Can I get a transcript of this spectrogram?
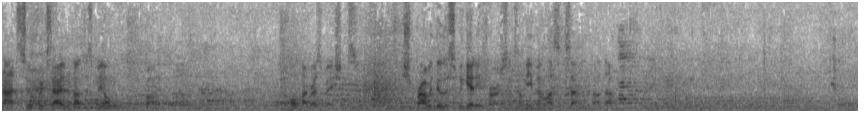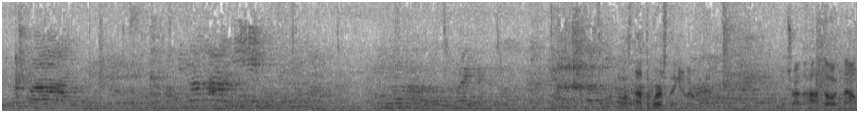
not super excited about this meal, but uh, I'm gonna hold my reservations. I should probably do the spaghetti first, since I'm even less excited about that one. Well, it's not the worst thing I've ever had. We'll try the hot dog now.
